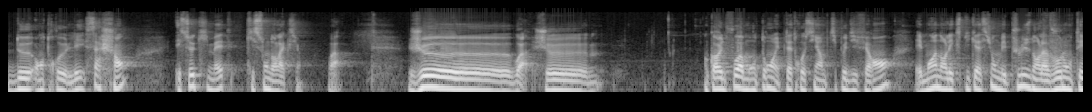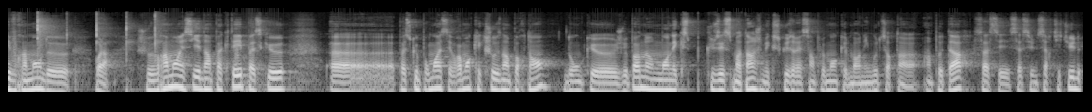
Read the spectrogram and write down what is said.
de, entre les sachants et ceux qui mettent, qui sont dans l'action. Voilà. Je, voilà, je, encore une fois, mon ton est peut-être aussi un petit peu différent et moins dans l'explication, mais plus dans la volonté vraiment de, voilà, je veux vraiment essayer d'impacter parce que, euh, parce que pour moi c'est vraiment quelque chose d'important. Donc euh, je vais pas m'en excuser ce matin, je m'excuserai simplement que le morning wood sorte un, peu tard, ça c'est ça c'est une certitude.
